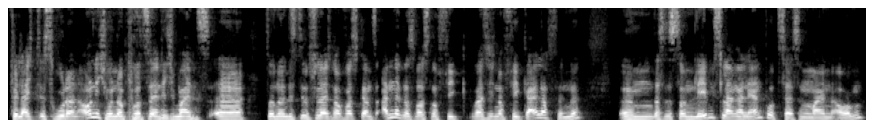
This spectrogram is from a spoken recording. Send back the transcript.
vielleicht ist Rudern auch nicht hundertprozentig meins, äh, sondern es ist vielleicht noch was ganz anderes, was noch viel, was ich noch viel geiler finde. Ähm, das ist so ein lebenslanger Lernprozess in meinen Augen.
